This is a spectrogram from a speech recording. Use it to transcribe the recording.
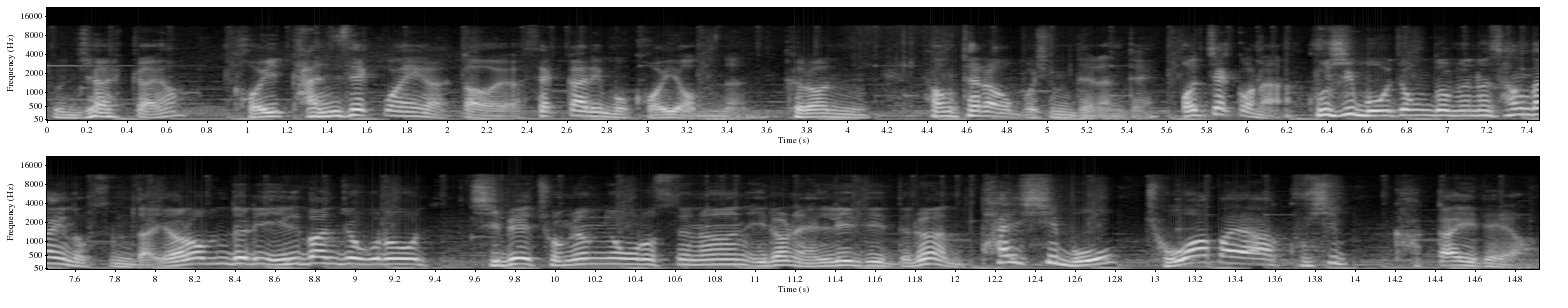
존재할까요? 거의 단색광에 가까워요. 색깔이 뭐 거의 없는 그런 형태라고 보시면 되는데. 어쨌거나 95 정도면 상당히 높습니다. 여러분들이 일반적으로 집에 조명용으로 쓰는 이런 LED들은 85 좋아봐야 90 가까이 돼요.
